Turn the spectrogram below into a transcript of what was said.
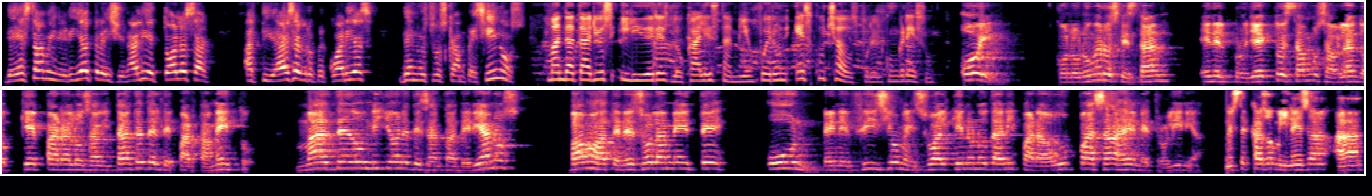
de esta minería tradicional y de todas las actividades agropecuarias de nuestros campesinos. Mandatarios y líderes locales también fueron escuchados por el Congreso. Hoy, con los números que están en el proyecto, estamos hablando que para los habitantes del departamento, más de dos millones de santanderianos, vamos a tener solamente un beneficio mensual que no nos da ni para un pasaje de Metrolínea. En este caso, Minesa ha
